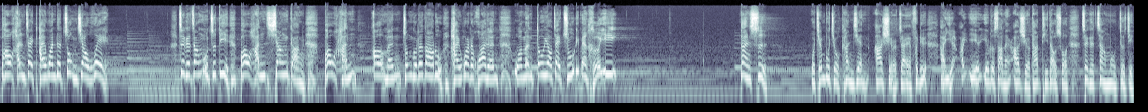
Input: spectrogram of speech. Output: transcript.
包含在台湾的众教会，这个帐幕之地包含香港，包含澳门、中国的大陆、海外的华人，我们都要在主里面合一。但是。我前不久看见阿舍在菲律啊耶耶耶路撒冷，阿舍他提到说，这个帐幕就是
